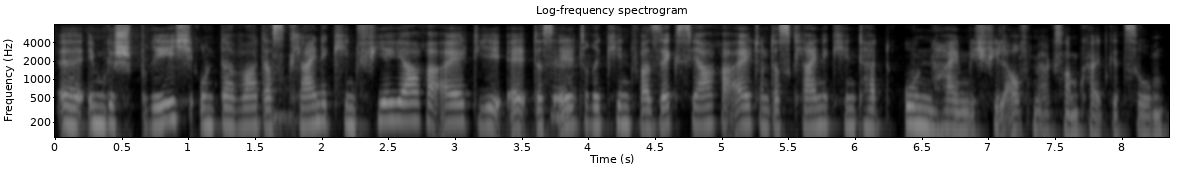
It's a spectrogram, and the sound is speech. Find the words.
äh, im Gespräch und da war das kleine Kind vier Jahre alt, die, das ältere Kind war sechs Jahre alt und das kleine Kind hat unheimlich viel Aufmerksamkeit gezogen.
